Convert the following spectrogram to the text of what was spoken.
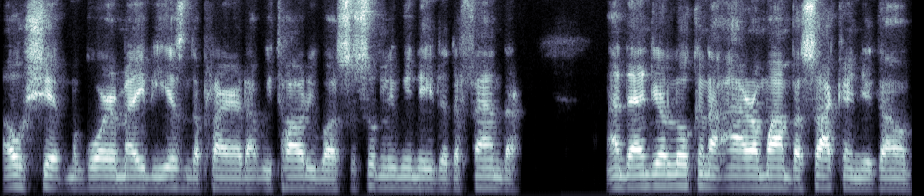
oh shit, Maguire maybe isn't the player that we thought he was. So suddenly we need a defender. And then you're looking at Aaron Wan-Bissaka and you're going,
